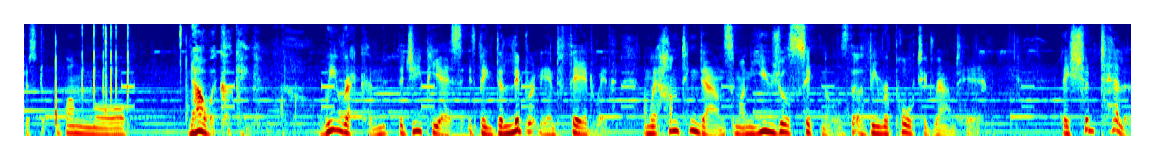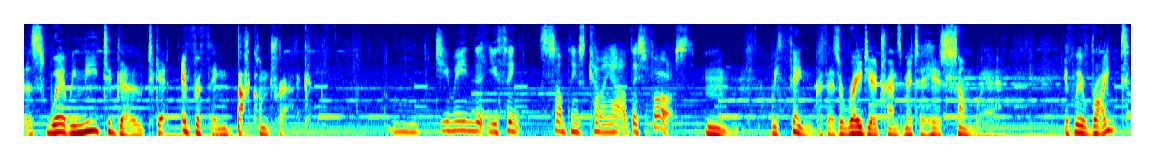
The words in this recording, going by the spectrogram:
Just one more. Now we're cooking. We reckon the GPS is being deliberately interfered with, and we're hunting down some unusual signals that have been reported round here. They should tell us where we need to go to get everything back on track. Do you mean that you think something's coming out of this forest? Hmm, we think there's a radio transmitter here somewhere. If we're right,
